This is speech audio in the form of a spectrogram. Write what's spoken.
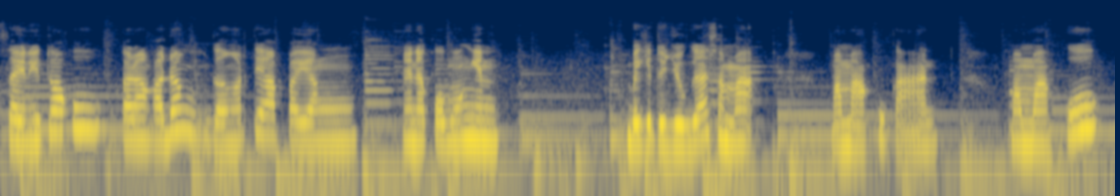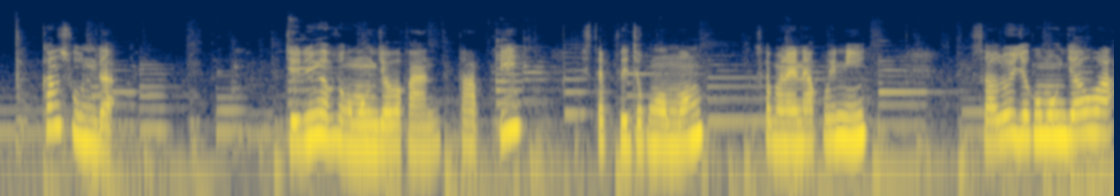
selain itu aku kadang-kadang nggak ngerti apa yang nenek omongin. Begitu juga sama mama aku kan. Mamaku kan Sunda. Jadi nggak bisa ngomong Jawa kan. Tapi setiap diajak ngomong sama nenek aku ini selalu aja ngomong Jawa.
